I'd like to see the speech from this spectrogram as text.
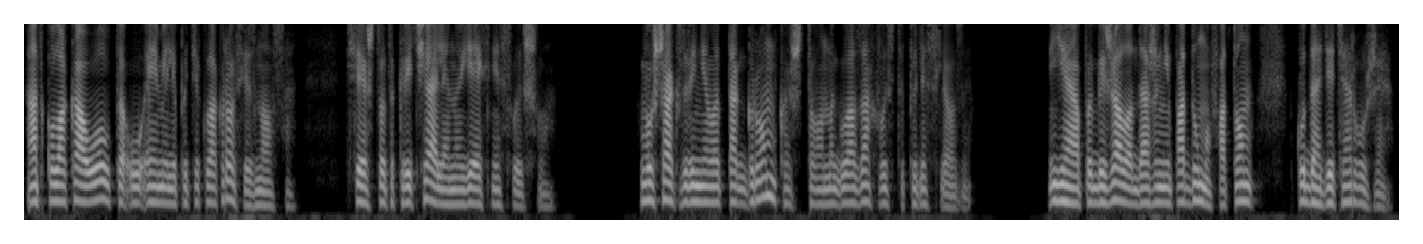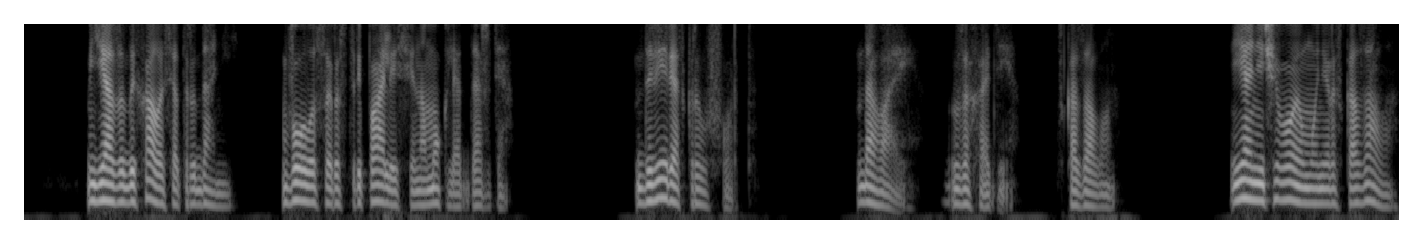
От кулака Уолта у Эмили потекла кровь из носа. Все что-то кричали, но я их не слышала. В ушах звенело так громко, что на глазах выступили слезы. Я побежала, даже не подумав о том, куда деть оружие. Я задыхалась от рыданий. Волосы растрепались и намокли от дождя. Дверь открыл Форд. «Давай, заходи», — сказал он. Я ничего ему не рассказала,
